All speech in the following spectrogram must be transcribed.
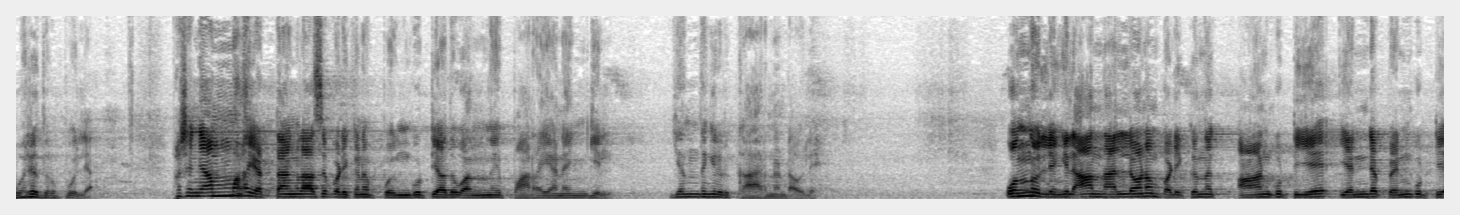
ഒരു എതിർപ്പുമില്ല പക്ഷെ നമ്മളെ എട്ടാം ക്ലാസ് പഠിക്കണ പെൺകുട്ടി അത് വന്ന് പറയണമെങ്കിൽ എന്തെങ്കിലും ഒരു കാരണം ഉണ്ടാവില്ലേ ഒന്നുമില്ലെങ്കിൽ ആ നല്ലോണം പഠിക്കുന്ന ആൺകുട്ടിയെ എന്റെ പെൺകുട്ടി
